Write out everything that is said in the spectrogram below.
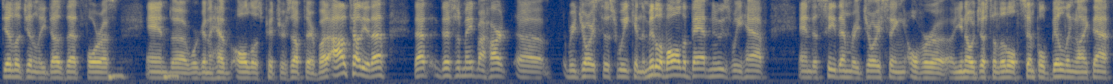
diligently does that for us. And we're going to have all those pictures up there. But I'll tell you that that this has made my heart uh, rejoice this week in the middle of all the bad news we have, and to see them rejoicing over a, you know just a little simple building like that.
